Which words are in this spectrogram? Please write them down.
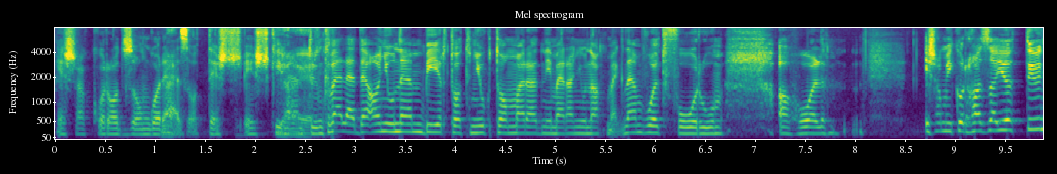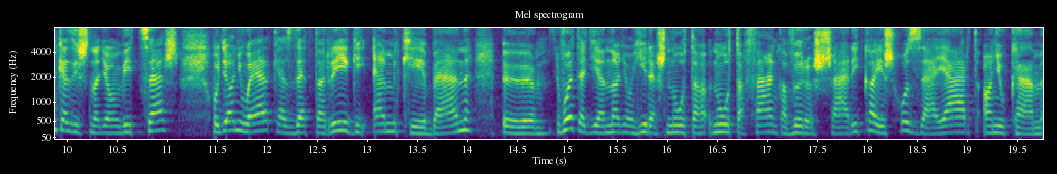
és akkor ott zongorázott, és, és kimentünk ja, vele, de anyu nem bírt ott nyugton maradni, mert anyunak meg nem volt fórum, ahol és amikor hazajöttünk, ez is nagyon vicces, hogy anyu elkezdett a régi MK-ben, ö, volt egy ilyen nagyon híres nóta, nótafánk, a Vörös Sárika, és hozzájárt anyukám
